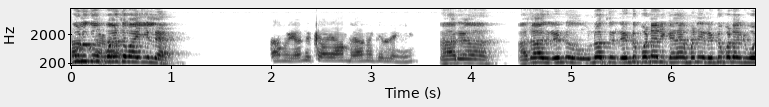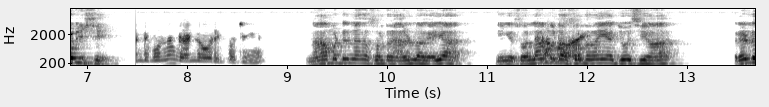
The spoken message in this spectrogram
உங்களுக்கும் குழந்தை பாக்கியம் இல்ல? அதாவது ரெண்டு இன்னொருத்தர் ரெண்டு பொண்டாடி கல்யாணம் பண்ணி ரெண்டு பொண்டாடி ஓடிடுச்சு. ரெண்டு பொண்ணும் ரெண்டு ஓடி போச்சுங்க. நான் மட்டும் தாங்க சொல்றேன் அருள்வாங்க ஐயா. நீங்க சொல்லாம. நான் சொல்றேன் ஐயா ஜோசியம். ரெண்டு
